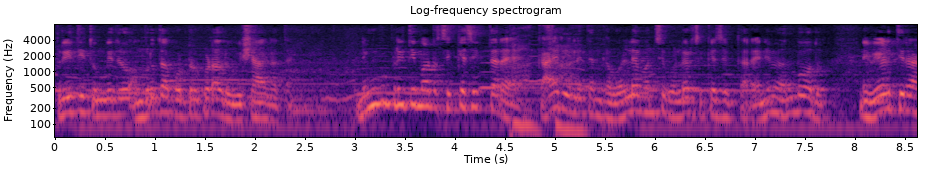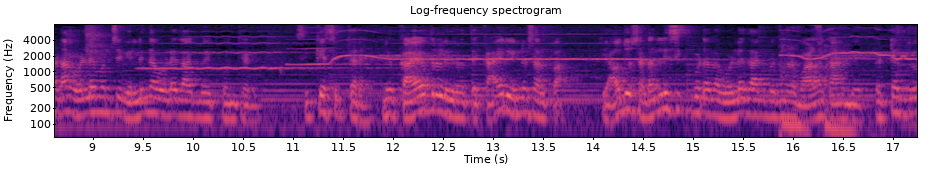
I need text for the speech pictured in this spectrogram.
ಪ್ರೀತಿ ತುಂಬಿದ್ರು ಅಮೃತ ಕೊಟ್ಟರು ಕೂಡ ಅವ್ರಿಗೆ ವಿಷ ಆಗುತ್ತೆ. ನಿಮಗೂ ಪ್ರೀತಿ ಮಾಡೋರು ಸಿಕ್ಕೇ ಸಿಗ್ತಾರೆ. ಕಾಯಿರಿ ಇಲ್ಲಿ ತನಕ ಒಳ್ಳೆ ಮನ್ಸಿಗೆ ಒಳ್ಳೆಯವ್ರು ಸಿಕ್ಕೇ ಸಿಗ್ತಾರೆ. ನೀವು ಅನ್ಬೋದು ನೀವು ಹೇಳ್ತೀರಾಣ ಒಳ್ಳೆ ಮನ್ಸಿಗೆ ಎಲ್ಲಿಂದ ಒಳ್ಳೇದಾಗಬೇಕು ಅಂತೇಳಿ ಸಿಕ್ಕೇ ಸಿಗ್ತಾರೆ. ನೀವು ಕಾಯೋದ್ರಲ್ಲಿ ಇರುತ್ತೆ. ಕಾಯಿರಿ ಇನ್ನೂ ಸ್ವಲ್ಪ. ಯಾವುದೂ ಸಡನ್ಲಿ ಸಿಕ್ಬಿಡಲ್ಲ ಒಳ್ಳೇದಾಗಬೇಕಂದ್ರೆ ಭಾಳ ಕಾಯಬೇಕು ಕೆಟ್ಟದ್ದು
